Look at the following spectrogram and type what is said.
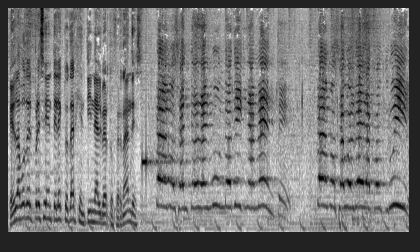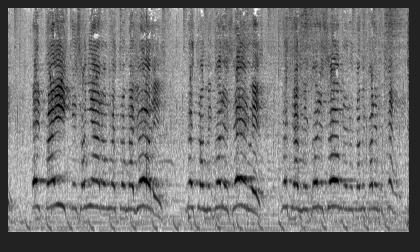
Es la voz del presidente electo de Argentina, Alberto Fernández. Vamos a entrar al mundo dignamente. Vamos a volver a construir el país que soñaron nuestros mayores nuestros mejores héroes, nuestros mejores hombres, nuestras mejores mujeres.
